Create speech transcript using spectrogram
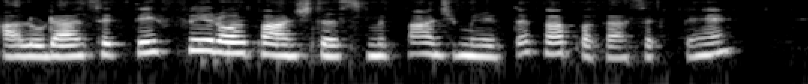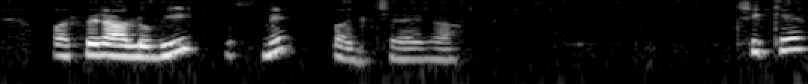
आलू डाल सकते हैं। फिर और पाँच, दस मिनट पाँच मिनट तक आप पका सकते हैं और फिर आलू भी उसमें पक जाएगा। ठीक है?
